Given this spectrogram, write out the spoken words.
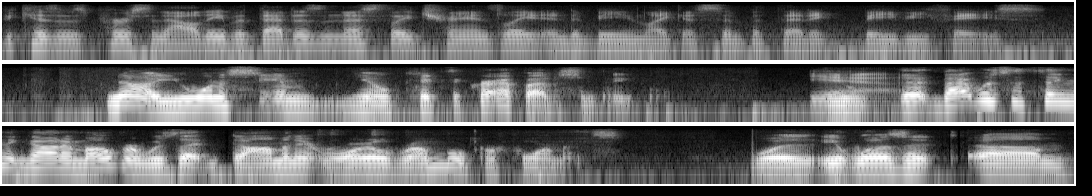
because of his personality, but that doesn't necessarily translate into being like a sympathetic baby face. No, you want to see him, you know, kick the crap out of some people. You- Yeah. that that was the thing that got him over was that dominant Royal Rumble performance. Was it wasn't um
